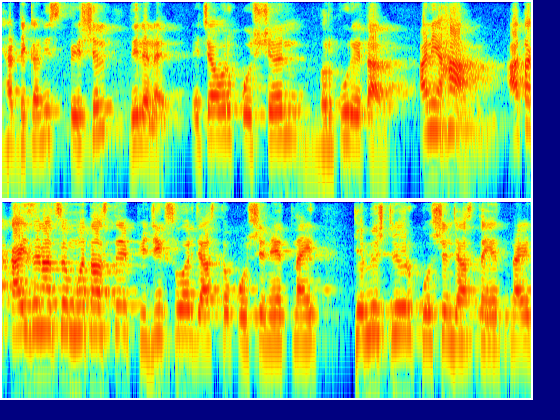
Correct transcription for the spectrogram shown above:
ह्या ठिकाणी स्पेशल दिलेला आहे. याच्यावर क्वेश्चन भरपूर येतात. आणि हा आता काही जणांचं मत असते फिजिक्सवर जास्त क्वेश्चन येत नाहीत केमिस्ट्रीवर क्वेश्चन जास्त येत नाहीत.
